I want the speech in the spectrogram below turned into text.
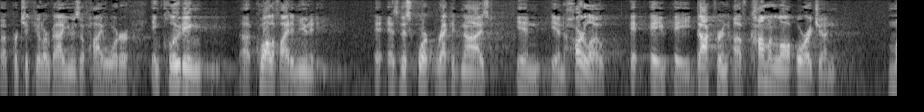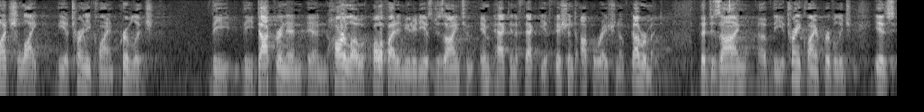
uh, particular values of high order, including qualified immunity as this court recognized in, in Harlow, a, a, doctrine of common law origin, much like the attorney-client privilege. The, the doctrine in, in Harlow of qualified immunity is designed to impact and affect the efficient operation of government. The design of the attorney-client privilege is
